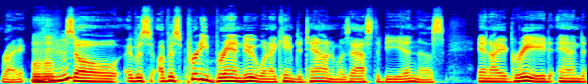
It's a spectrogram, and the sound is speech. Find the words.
right? Mm-hmm. So it was I was pretty brand new when I came to town and was asked to be in this, and I agreed, and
